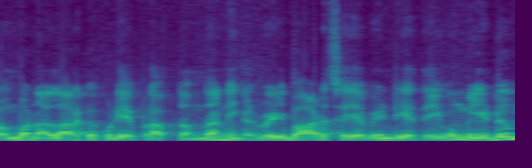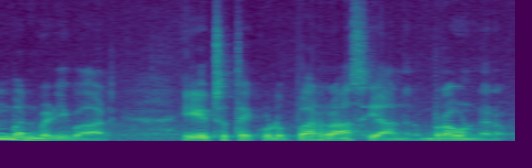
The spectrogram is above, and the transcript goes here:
ரொம்ப நல்லா இருக்கக்கூடிய பிராப்தம் தான் நீங்கள் வழிபாடு செய்ய வேண்டிய தெய்வம். இடும்பன் வழிபாடு. ஏற்றத்தை கொடுப்பார். ராசியான பிரவுன் ப்ரௌன் நிறம்.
